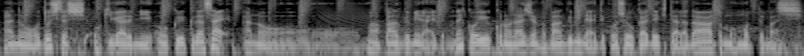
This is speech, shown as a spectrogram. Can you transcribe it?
あのどしどしお気軽にお送りください。あの、まあ、番組内でもねこういうこのラジオの番組内でご紹介できたらなとも思ってますし。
